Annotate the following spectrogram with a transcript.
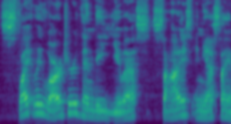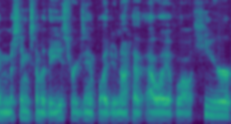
slightly larger than the US size, and yes, I am missing some of these. For example, I do not have Alloy of Law here.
